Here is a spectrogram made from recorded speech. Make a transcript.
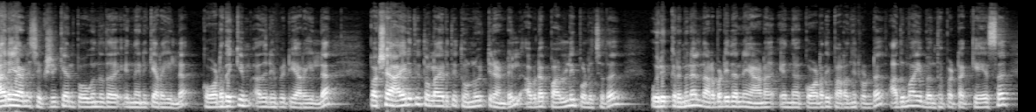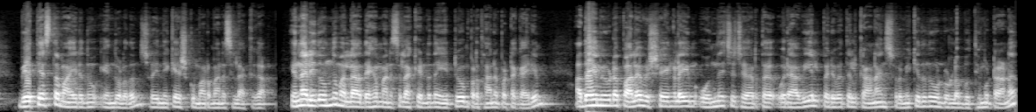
ആരെയാണ് ശിക്ഷിക്കാൻ പോകുന്നത് എന്ന് എനിക്കറിയില്ല. കോടതിക്കും അതിനെപ്പറ്റി അറിയില്ല. പക്ഷേ ആയിരത്തി തൊള്ളായിരത്തി തൊണ്ണൂറ്റി രണ്ടിൽ അവിടെ പള്ളി പൊളിച്ചത് ഒരു ക്രിമിനൽ നടപടി തന്നെയാണ് എന്ന് കോടതി പറഞ്ഞിട്ടുണ്ട്. അതുമായി ബന്ധപ്പെട്ട കേസ് വ്യത്യസ്തമായിരുന്നു എന്നുള്ളതും ശ്രീ നികേഷ് കുമാർ മനസ്സിലാക്കുക. എന്നാൽ ഇതൊന്നുമല്ല അദ്ദേഹം മനസ്സിലാക്കേണ്ടുന്ന ഏറ്റവും പ്രധാനപ്പെട്ട കാര്യം. അദ്ദേഹം ഇവിടെ പല വിഷയങ്ങളെയും ഒന്നിച്ചു ചേർത്ത് ഒരു അവിയൽ പരുവത്തിൽ കാണാൻ ശ്രമിക്കുന്നതുകൊണ്ടുള്ള ബുദ്ധിമുട്ടാണ്.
